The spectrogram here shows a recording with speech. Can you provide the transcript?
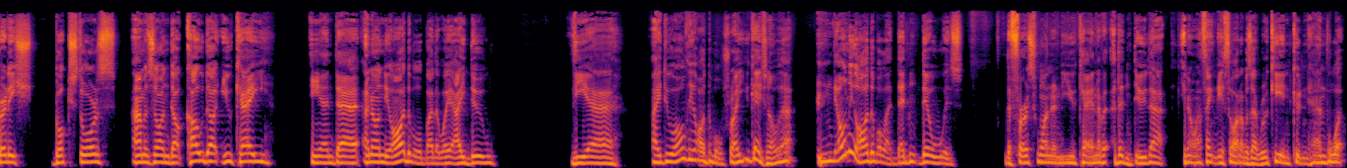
British bookstores, Amazon.co.uk. And, uh, and on the Audible, by the way, I do the, uh, I do all the audibles, right? You guys know that. the only Audible I didn't do was the first one in the UK, and I didn't do that. You know, I think they thought I was a rookie and couldn't handle it.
